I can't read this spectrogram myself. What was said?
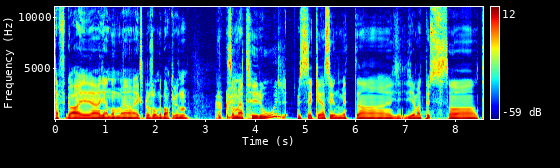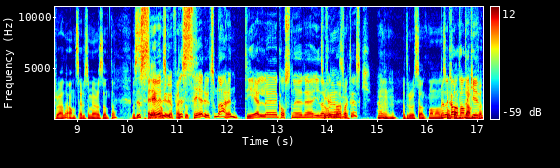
tough guy eh, gjennom eh, eksplosjonen i bakgrunnen. Som jeg tror, hvis ikke synet mitt uh, gir meg et puss, så tror jeg det er han selv som gjør det stuntet. Det ser, ser, ut, det ser ut som det er en del Kostner eh, i den Tror filmen her, altså. faktisk. Mm. Jeg tror stuntmannen hans holdt på å daue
